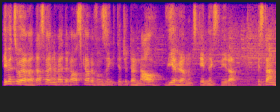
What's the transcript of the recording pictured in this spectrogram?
Liebe Zuhörer, das war eine weitere Ausgabe von Sync Digital Now. Wir hören uns demnächst wieder. Bis dann.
